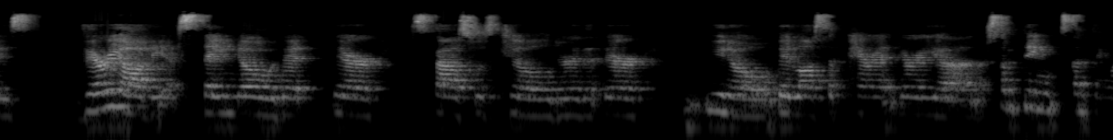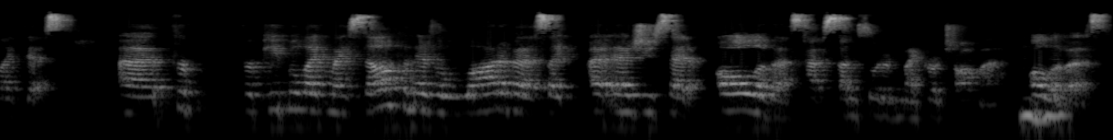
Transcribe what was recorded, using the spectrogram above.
is very obvious. They know that their spouse was killed or that they're, you know, they lost a parent very young or something, something like this. Uh, for for people like myself, and there's a lot of us, like as you said, all of us have some sort of micro trauma, mm-hmm. all of us.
